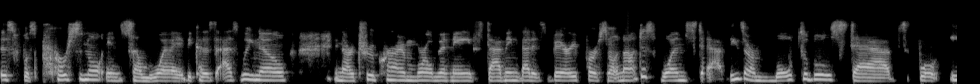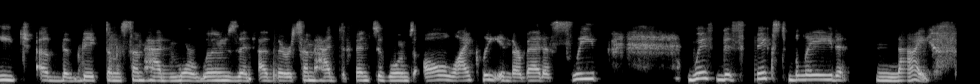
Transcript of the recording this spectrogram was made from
this was personal in some way. Because as we know in our true crime world, Vinnie, stabbing that is very personal, not just one stab. These are multiple stabs for each of the victims. Some had more wounds than others, some had defensive wounds, all likely in their bed asleep with this fixed blade knife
